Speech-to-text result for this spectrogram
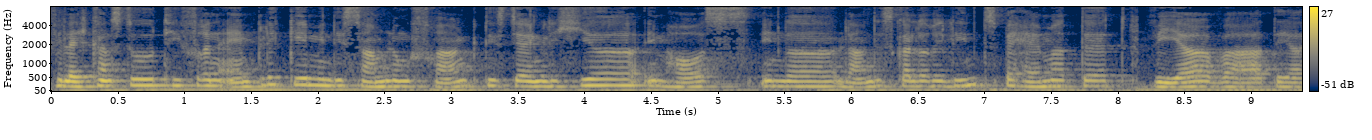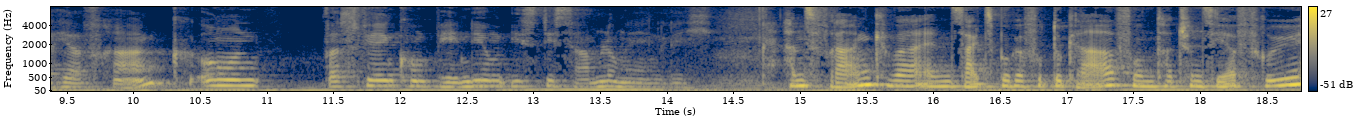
Vielleicht kannst du tieferen Einblick geben in die Sammlung Frank. Die ist ja eigentlich hier im Haus in der Landesgalerie Linz beheimatet. Wer war der Herr Frank und was für ein Kompendium ist die Sammlung eigentlich? Hans Frank war ein Salzburger Fotograf und hat schon sehr früh,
